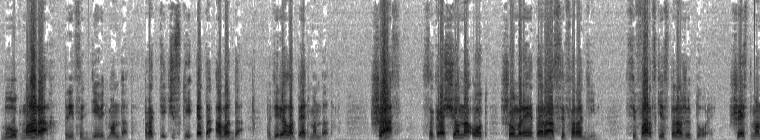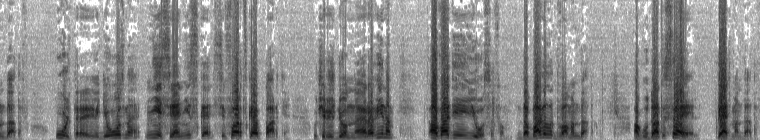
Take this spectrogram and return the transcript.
Блок Марах 39 мандатов. Практически это Авада. Потеряла 5 мандатов. ШАС сокращенно от Шомрей Тарасы Фарадим, сефардские стражи Торы, 6 мандатов. Ультрарелигиозная, несионистская сефардская партия, учрежденная раввином Авадией Иосифом, добавила 2 мандата. Агудат Исраэль, 5 мандатов.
